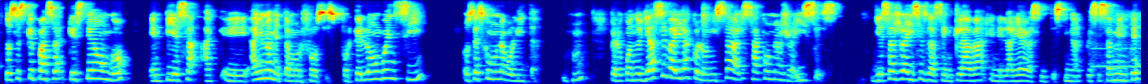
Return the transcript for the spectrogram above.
Entonces, ¿qué pasa? Que este hongo empieza a, eh, hay una metamorfosis, porque el hongo en sí, o sea, es como una bolita, pero cuando ya se va a ir a colonizar, saca unas raíces, y esas raíces las enclava en el área gastrointestinal precisamente,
